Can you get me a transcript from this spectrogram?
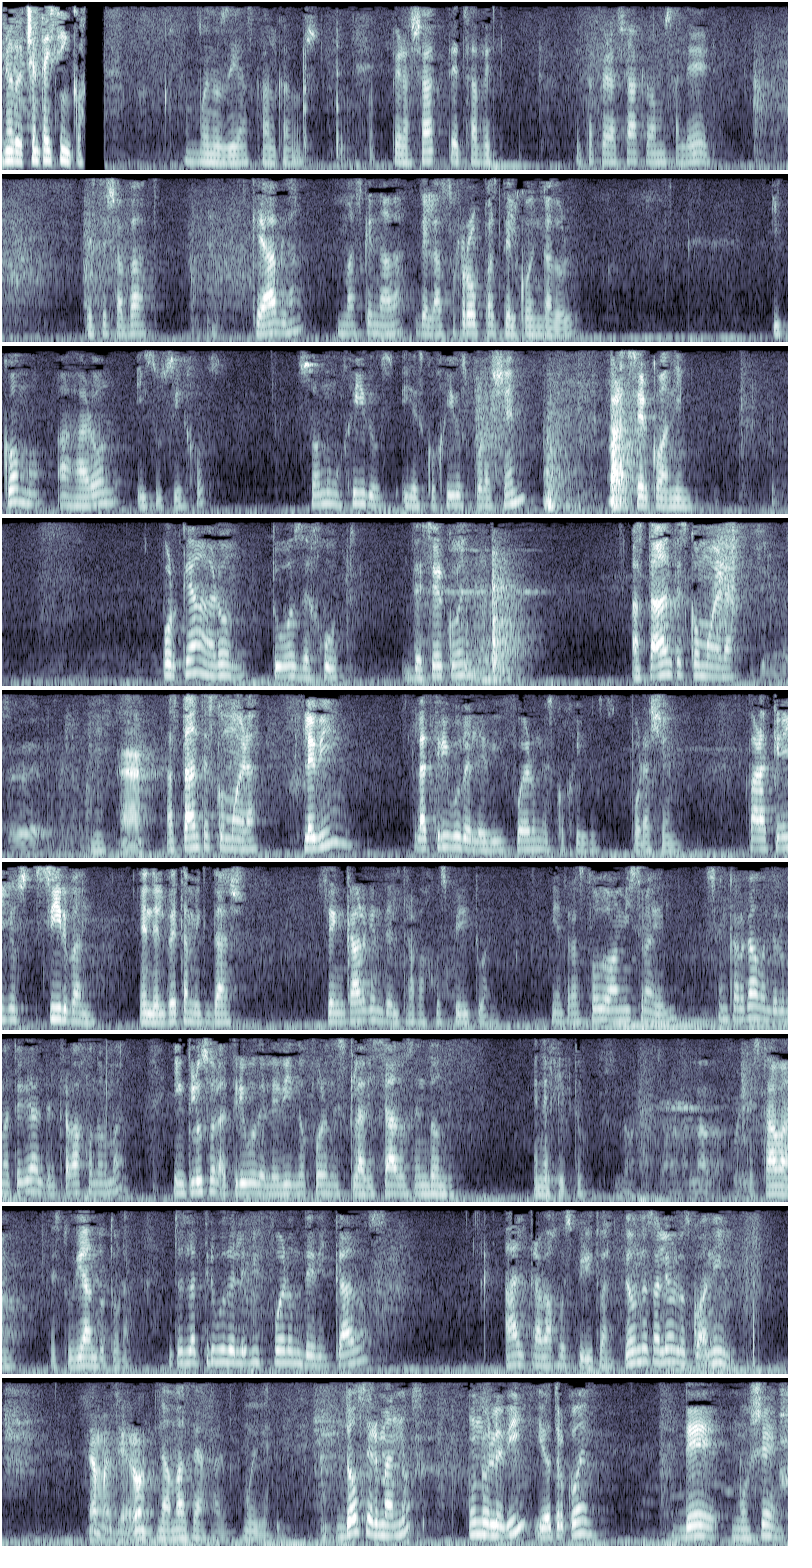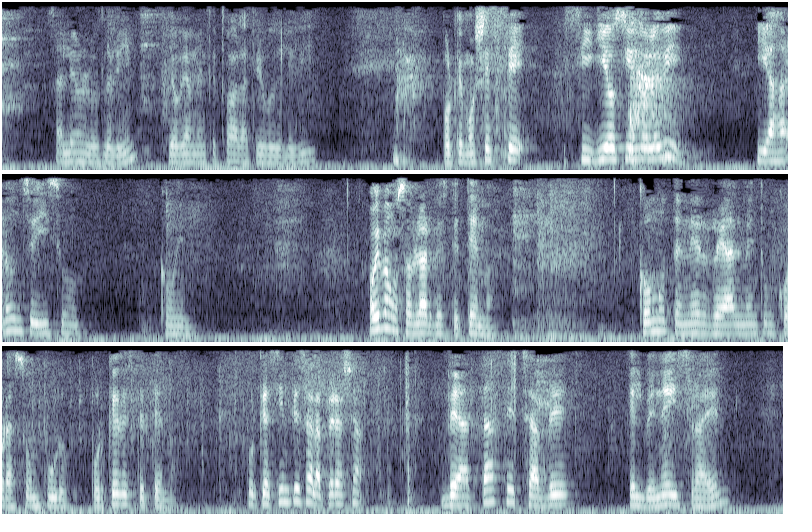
906985. Buenos días, Calcados. Perashat Tetzaveh. Esta Perashat que vamos a leer este Shabbat, que habla más que nada de las ropas del Kohen Gadol y cómo Aarón y sus hijos son ungidos y escogidos por Hashem para ser Kohanim. ¿Por qué Aarón tuvo Zehut de ser Kohen? Hasta antes, ¿cómo era? Hasta antes, ¿cómo era? Leví, la tribu de Leví fueron escogidos por Hashem para que ellos sirvan en el Bet Mikdash, se encarguen del trabajo espiritual, mientras todo Am Israel se encargaban de lo material, del trabajo normal. Incluso la tribu de Leví no fueron esclavizados en dónde? En Egipto. Estaban estudiando Torah. Entonces la tribu de Leví fueron dedicados al trabajo espiritual. ¿De dónde salieron los Kohanim? Nada más de Aarón. Nada más de Aarón. Muy bien. Dos hermanos, uno Leví y otro Cohen. De Moshe salieron los Leví y obviamente toda la tribu de Leví. Porque Moshe se siguió siendo Leví y Aarón se hizo Cohen. Hoy vamos a hablar de este tema. Cómo tener realmente un corazón puro. ¿Por qué de este tema? Porque así empieza la perasha. Beatate tzabe el bene Israel.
